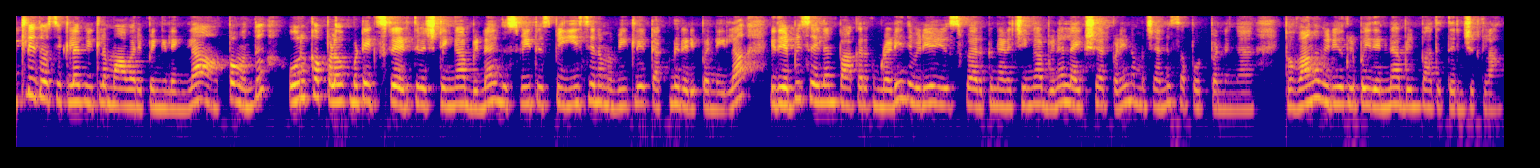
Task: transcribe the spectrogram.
இட்லி தோசைக்கெல்லாம் வீட்டில் மாவு அரைப்பீங்க இல்லைங்களா? அப்போ வந்து ஒரு கப் அளவுக்கு மட்டும் எக்ஸ்ட்ரா எடுத்து வச்சிட்டிங்க அப்படின்னா இந்த ஸ்வீட் ரெசிபி ஈஸியாக நம்ம வீட்லேயே டக்குன்னு ரெடி பண்ணிடலாம். இது எப்படி செய்யலாம்னு பார்க்கறதுக்கு முன்னாடி இந்த வீடியோ யூஸ்ஃபுல்லாக இருக்குன்னு நினச்சிங்க அப்படின்னா லைக் ஷேர் பண்ணி நம்ம சேனல் சப்போர்ட் பண்ணுங்கள் இப்போ வாங்க வீடியோக்குள்ள போய் இது என்ன அப்படின்னு பார்த்து தெரிஞ்சுக்கலாம்.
